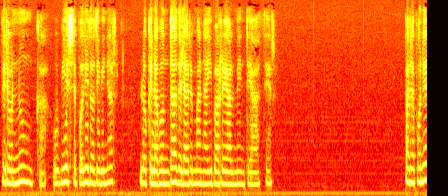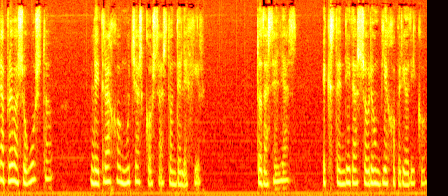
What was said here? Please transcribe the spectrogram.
Pero nunca hubiese podido adivinar lo que la bondad de la hermana iba realmente a hacer. Para poner a prueba su gusto, le trajo muchas cosas donde elegir, todas ellas extendidas sobre un viejo periódico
